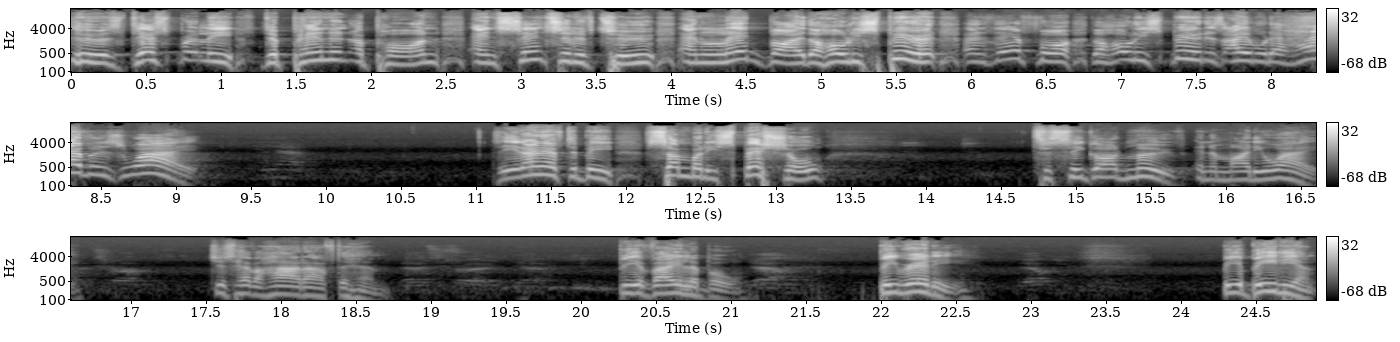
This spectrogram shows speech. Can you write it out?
who is desperately dependent upon and sensitive to and led by the Holy Spirit, and therefore the Holy Spirit is able to have his way. So you don't have to be somebody special to see God move in a mighty way. Just have a heart after him. Be available. Be ready. Be obedient.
